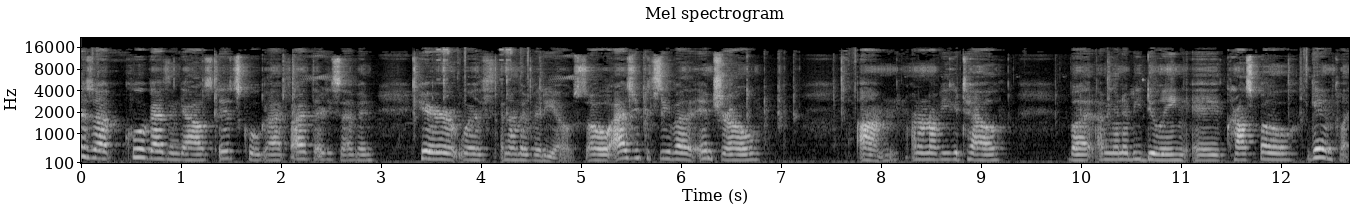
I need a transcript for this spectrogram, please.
is up, cool guys and gals? It's Cool Guy 537 here with another video. So as you can see by the intro, um, I don't know if you could tell, but I'm gonna be doing a crossbow gameplay.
